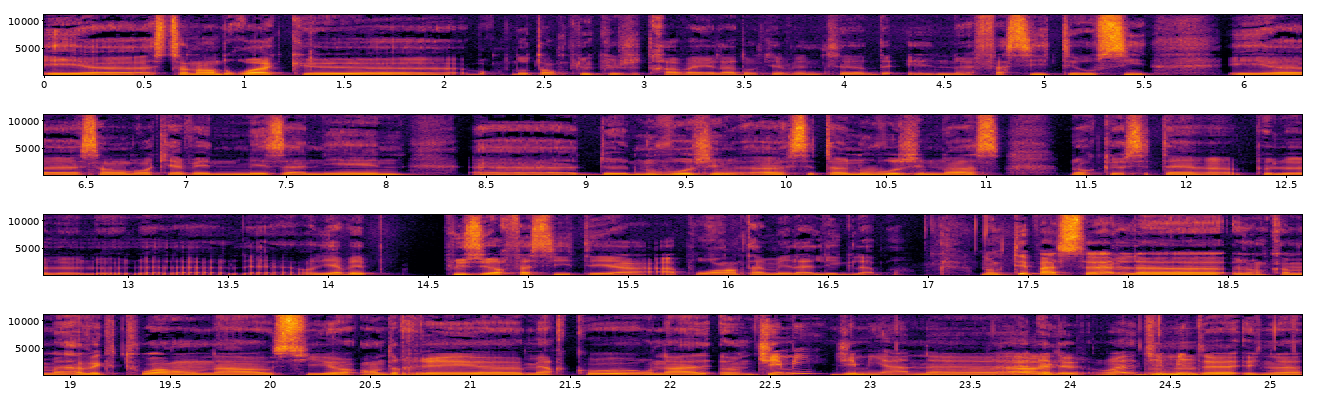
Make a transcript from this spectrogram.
Et euh, c'est un endroit que, euh, bon, d'autant plus que je travaillais là, donc il y avait une, facilité aussi. Et euh, c'est un endroit qui avait une mezzanine, euh, de nouveaux euh, c'est un nouveau gymnase. Donc euh, c'était un peu le, le- le- le- il y avait plusieurs facilités à, à pouvoir entamer la ligue là-bas. Donc t'es pas seul. euh, genre, comme avec toi, on a aussi euh, André euh, Merco, on a euh, Jimmy, Jimmy Anne, euh, Ah, ouais, Jimmy, Mhm. de- une,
